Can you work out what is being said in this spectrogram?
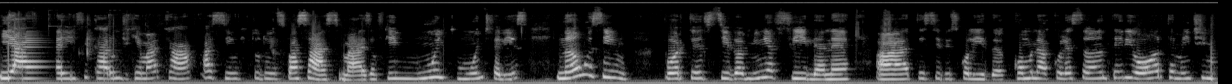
e aí ficaram de quem marcar assim que tudo isso passasse. Mas eu fiquei muito, muito feliz, não assim por ter sido a minha filha, né, a ter sido escolhida, como na coleção anterior também tinha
